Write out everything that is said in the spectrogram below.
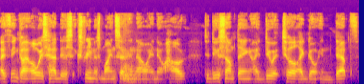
I think I always had this extremist mindset, and now I know how to do something. I do it till I go in depth.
